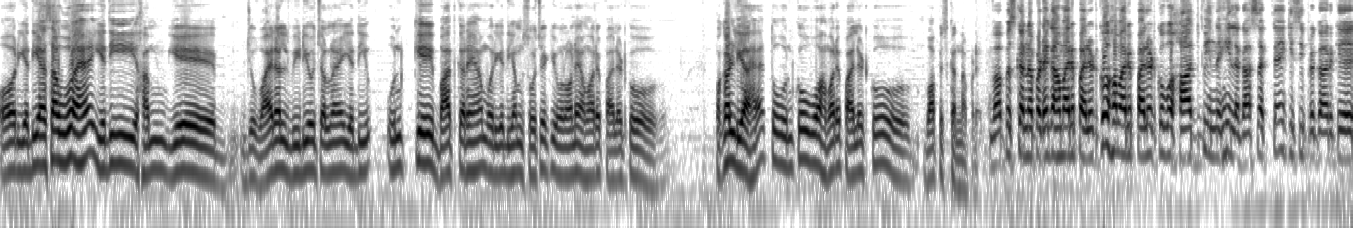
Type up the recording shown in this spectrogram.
और यदि ऐसा हुआ है, यदि हम ये जो वायरल वीडियो चल रहे हैं, यदि उनके बात करें हम और यदि हम सोचें कि उन्होंने हमारे पायलट को पकड़ लिया है तो उनको वो हमारे पायलट को वापस करना पड़ेगा। वापस करना पड़ेगा हमारे पायलट को। हमारे पायलट को वो हाथ भी नहीं लगा सकते हैं किसी प्रकार के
